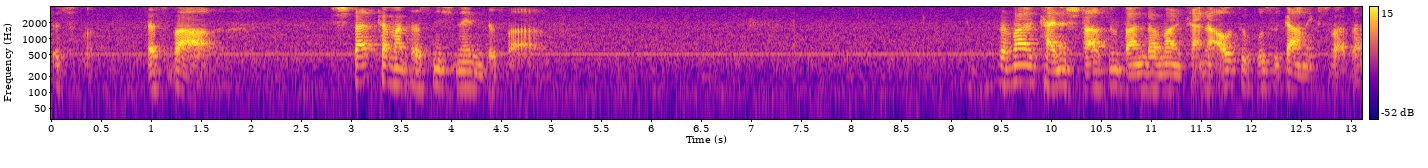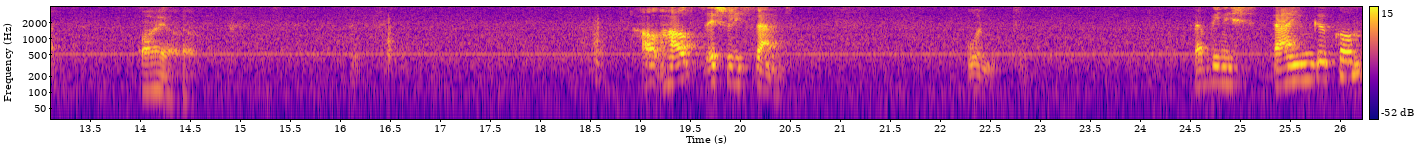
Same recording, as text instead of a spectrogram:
Das, das war, Stadt kann man das nicht nennen, das war, da war keine Straßenbahn, da waren keine Autobusse, gar nichts war da. Ah ja. Hau hauptsächlich Sand. Und da bin ich dahin gekommen,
